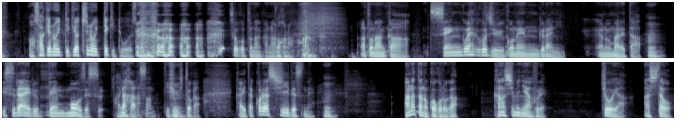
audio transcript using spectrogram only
まあ酒の一滴は血の一滴ってことですね。そういうことなんかな。わからん。あとなんか1555年ぐらいにあの生まれたうん。イスラエル・ベン・モーゼス・はい。ナハラさんっていう人が書いた。これは詩ですね、うん。あなたの心が悲しみにあふれ今日や明日を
